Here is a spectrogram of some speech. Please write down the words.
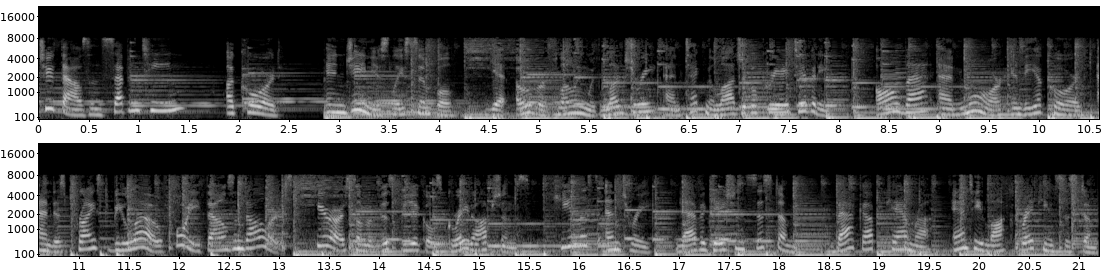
2017 Accord. Ingeniously simple, yet overflowing with luxury and technological creativity. All that and more in the Accord and is priced below $40,000. Here are some of this vehicle's great options. Keyless entry, navigation system, backup camera, anti-lock braking system,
